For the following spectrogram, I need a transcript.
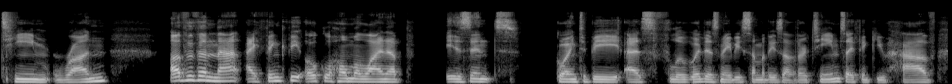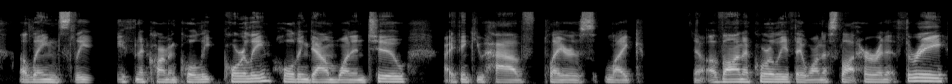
team run. Other than that, I think the Oklahoma lineup isn't going to be as fluid as maybe some of these other teams. I think you have Layne Sleeth and Carmen Corley, Corley holding down one and two. I think you have players like you know, Ivana Corley if they want to slot her in at three,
